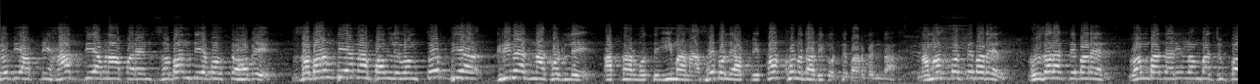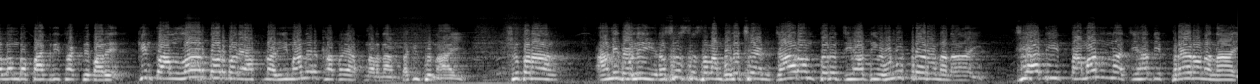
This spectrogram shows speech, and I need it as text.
যদি আপনি হাত দিয়ে না পারেন, জবান দিয়ে বলতে হবে, জবান দিয়ে না পারলে অন্তর দিয়ে ঘৃণার না করলে আপনার মধ্যে ইমান আছে বলে আপনি কখনো দাবি করতে পারবেন না। নামাজ পড়তে পারেন, রোজা রাখতে পারেন, লম্বা দাড়ি, লম্বা জুব্বা, লম্বা পাগড়ি থাকতে পারে, কিন্তু আল্লাহর দরবারে আপনার ইমানের খাতায় আপনার নামটা কিন্তু নাই। সুতরাং আমি বলি রসুলাম বলেছেন, যার অন্তরে জিহাদি অনুপ্রেরণা নাই, জিহাদি তামান্না, জিহাদি প্রেরণা নাই,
